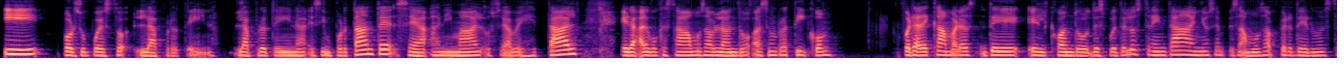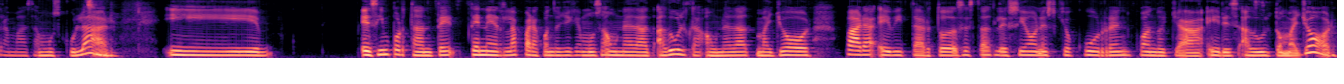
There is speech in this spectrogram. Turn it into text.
y por supuesto, la proteína. La proteína es importante, sea animal o sea vegetal. Era algo que estábamos hablando hace un ratico fuera de cámaras de el cuando después de los 30 años empezamos a perder nuestra masa muscular y es importante tenerla para cuando lleguemos a una edad adulta, a una edad mayor, para evitar todas estas lesiones que ocurren cuando ya eres adulto mayor.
